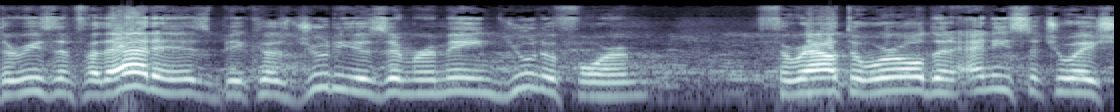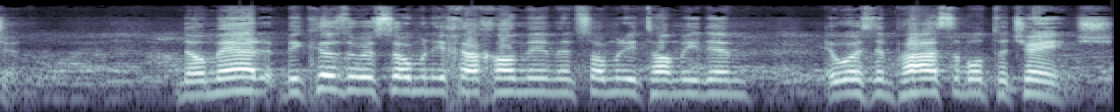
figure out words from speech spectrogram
the reason for that is because Judaism remained uniform throughout the world in any situation. No matter because there were so many chachamim and so many talmidim, it was impossible to change.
